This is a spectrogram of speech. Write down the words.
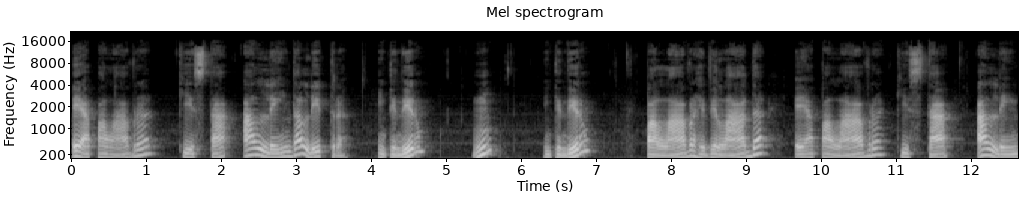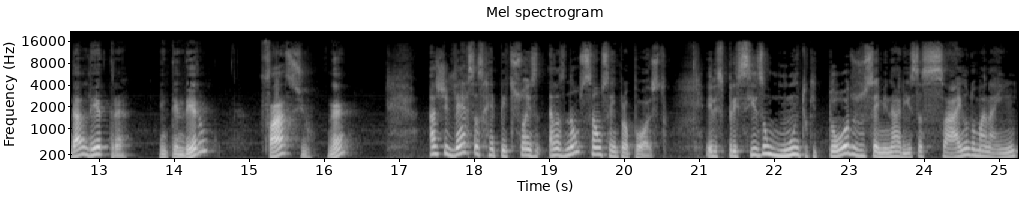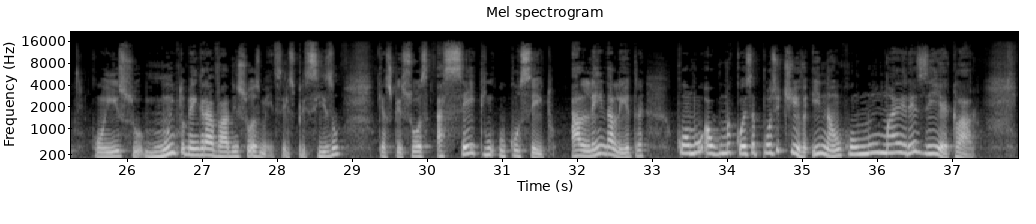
É a palavra que está além da letra. Entenderam? Hum? Entenderam? Palavra revelada é a palavra que está além da letra. Entenderam? Fácil, né? As diversas repetições, elas não são sem propósito. Eles precisam muito que todos os seminaristas saiam do Manaim com isso muito bem gravado em suas mentes. Eles precisam que as pessoas aceitem o conceito além da letra como alguma coisa positiva e não como uma heresia, é claro.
